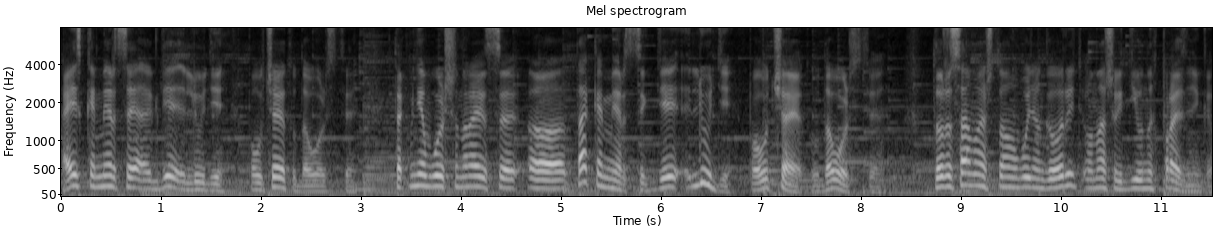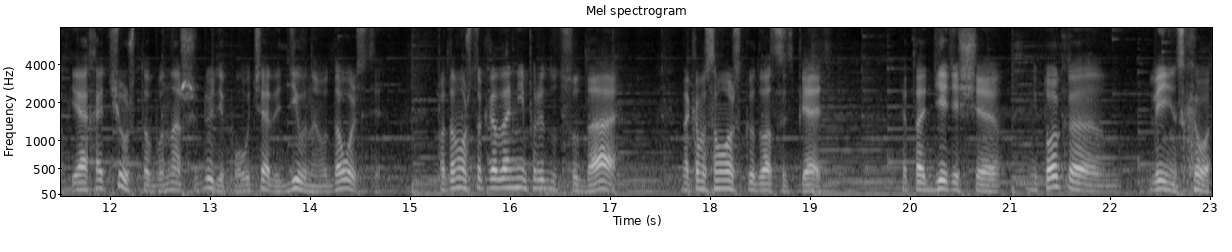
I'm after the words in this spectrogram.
а есть коммерция, где люди получают удовольствие. Так мне больше нравится э, та коммерция, где люди получают удовольствие. То же самое, что мы будем говорить о наших дивных праздниках. Я хочу, чтобы наши люди получали дивное удовольствие. Потому что когда они придут сюда, на Комсомольскую 25, это детище не только Ленинского,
